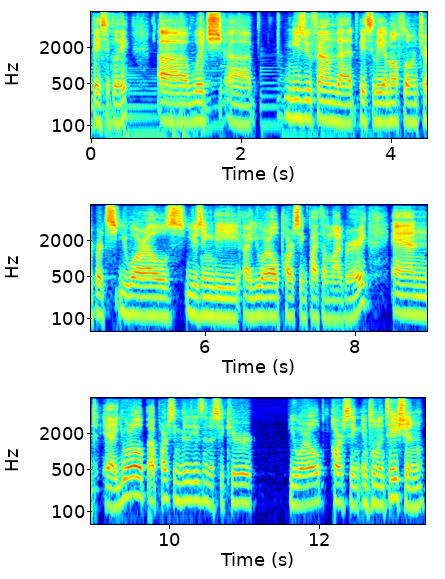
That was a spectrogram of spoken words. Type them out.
basically, uh, which uh, Mizu found that basically MLflow interprets URLs using the uh, URL parsing Python library, and uh, URL parsing really isn't a secure URL parsing implementation.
